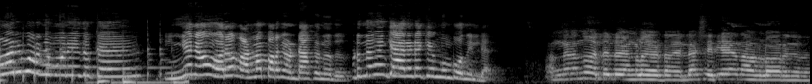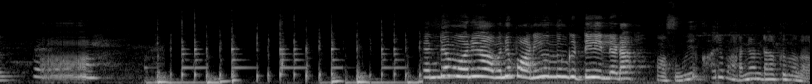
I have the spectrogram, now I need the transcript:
ആര് പറഞ്ഞു മോനെ ഇതൊക്കെ? ഇങ്ങനെ ഓരോ കള്ളം പറഞ്ഞുണ്ടാക്കുന്നത് ഇവിടുന്ന് കാനഡയ്ക്ക് എങ്ങും പോകുന്നില്ല. അങ്ങനൊന്നും അല്ലല്ലോ ഞങ്ങൾ കേട്ടത്. എല്ലാം ശരിയായെന്നാണല്ലോ പറഞ്ഞത്. എന്റെ മോനെ അവന് പണിയൊന്നും കിട്ടിയില്ലടാ. അസൂയക്കാര് പറഞ്ഞുണ്ടാക്കുന്നതാ.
